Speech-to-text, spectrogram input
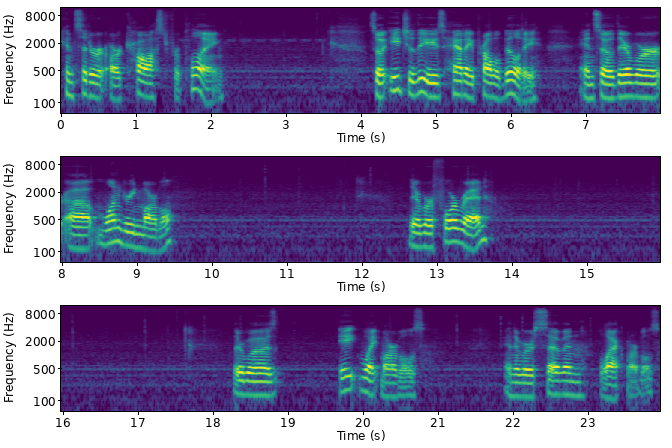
consider our cost for playing. So each of these had a probability, and so there were uh, one green marble, there were four red, there was eight white marbles, and there were seven black marbles.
